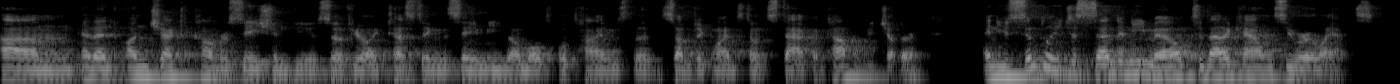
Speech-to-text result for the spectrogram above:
Um, and then uncheck conversation view. So if you're like testing the same email multiple times, the subject lines don't stack on top of each other. And you simply just send an email to that account and see where it lands.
